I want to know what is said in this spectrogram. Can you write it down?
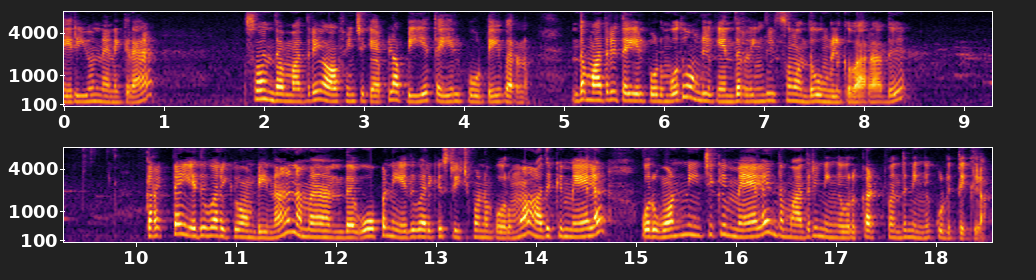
தெரியும்னு நினைக்கிறேன். ஸோ இந்த மாதிரி ஆஃப் இன்ச்சு கேப்பில் அப்படியே தையல் போட்டே வரணும். இந்த மாதிரி தையல் போடும்போது உங்களுக்கு எந்த ரிங்கிள்ஸும் வந்து உங்களுக்கு வராது. கரெக்டாக எது வரைக்கும் அப்படின்னா நம்ம அந்த ஓப்பன் எது வரைக்கும் ஸ்டிச் பண்ண போகிறோமோ அதுக்கு மேலே ஒரு ஒன் இன்ச்சுக்கு மேலே இந்த மாதிரி நீங்கள் ஒரு கட் வந்து நீங்கள் கொடுத்துக்கலாம்.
